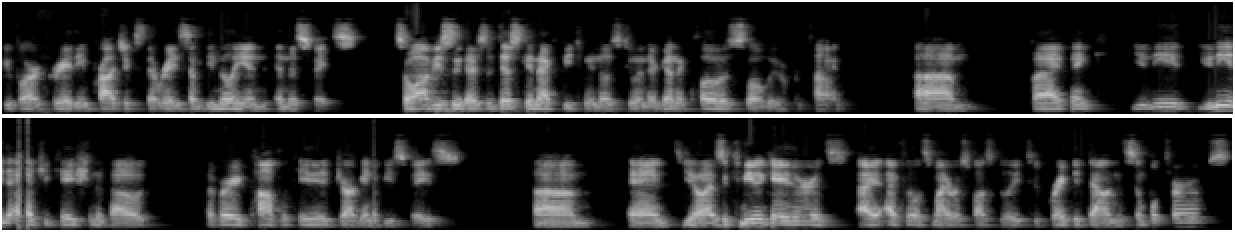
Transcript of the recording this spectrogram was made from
People are creating projects that raise 70 million in this space. So obviously there's a disconnect between those two, and they're going to close slowly over time. Um, but I think you need you need education about a very complicated jargon abuse space. Um, and you know, as a communicator, it's I, I, feel it's my responsibility to break it down in simple terms.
